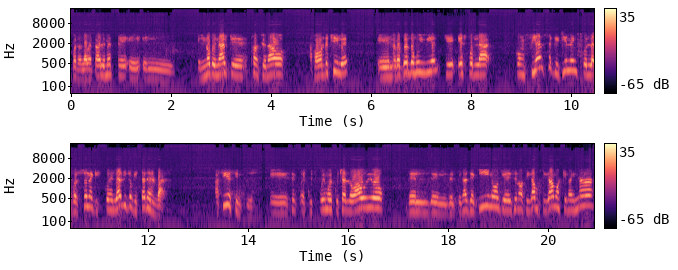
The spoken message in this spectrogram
bueno, lamentablemente eh, el, no penal que sancionado a favor de Chile, eh, le recuerdo muy bien que es por la confianza que tienen con la persona, que con el árbitro que está en el bar. Así de simple. Pudimos escuchar los audios del, del, del penal de Aquino, que dice, no, sigamos, sigamos, que no hay nada.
